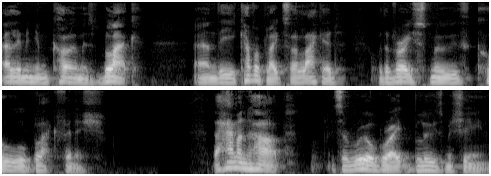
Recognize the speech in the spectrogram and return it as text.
aluminium comb is black, and the cover plates are lacquered with a very smooth, cool black finish. The Hammond harp, it's a real great blues machine.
